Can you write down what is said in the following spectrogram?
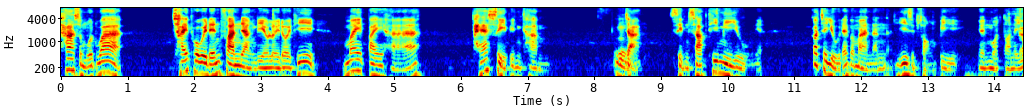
ถ้าสมมุติว่าใช้ provident fund อย่างเดียวเลยโดยที่ไม่ไปหา passive income อืมจาก สินทรัพย์ที่มีอยู่เนี่ยก็จะอยู่ได้ประมาณนั้น 22 ปี เงินหมดตอนอายุ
